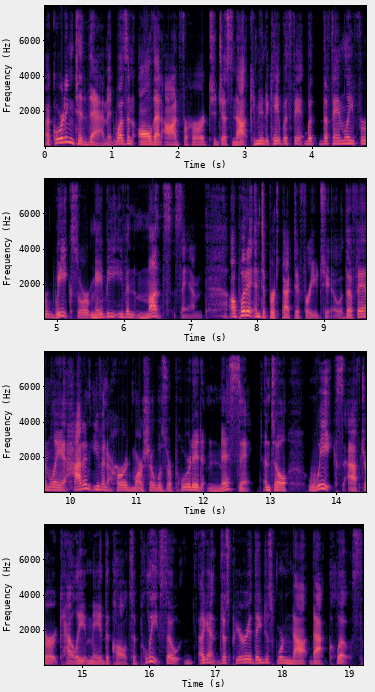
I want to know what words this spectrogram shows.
According to them, it wasn't all that odd for her to just not communicate with fa- with the family for weeks or maybe even months, Sam. I'll put it into perspective for you too. The family hadn't even heard Marsha was reported missing until weeks after Kelly made the call to police. So again, just period, they just were not that close.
